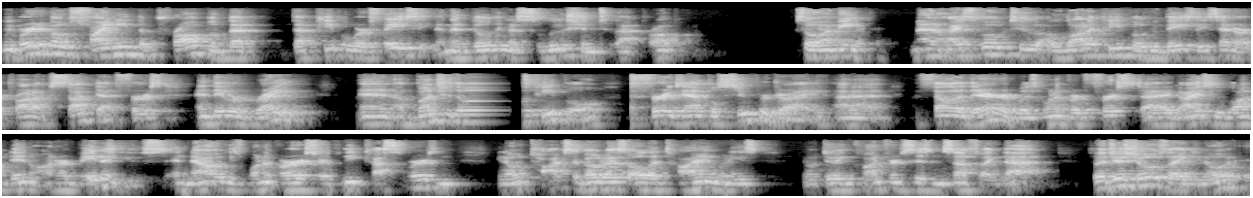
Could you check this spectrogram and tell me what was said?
We worried about finding the problem that that people were facing and then building a solution to that problem. So, I mean, man, I spoke to a lot of people who basically said our product sucked at first, and they were right. And a bunch of those people, for example, Superdry, uh, a fella there was one of our first uh, guys who logged in on our beta use, and now he's one of our sort of lead customers, and you know talks about us all the time when he's you know doing conferences and stuff like that. So it just shows like, you know,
